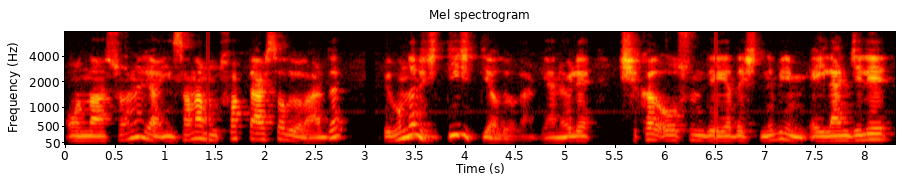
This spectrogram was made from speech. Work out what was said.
Ondan sonra ya insanlar mutfak dersi alıyorlardı ve bunları ciddi ciddi alıyorlardı. Yani öyle şıka olsun diye ya da işte ne bileyim eğlenceli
